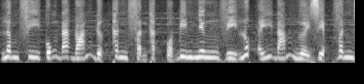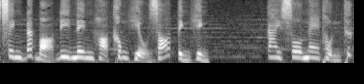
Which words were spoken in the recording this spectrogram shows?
Lâm Phi cũng đã đoán được thân phận thật của Bin nhưng vì lúc ấy đám người Diệp Vân Sinh đã bỏ đi nên họ không hiểu rõ tình hình. Cai Sô Ne thổn thức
